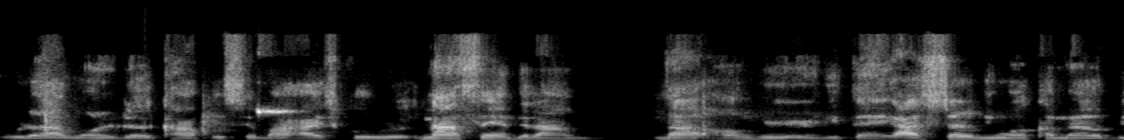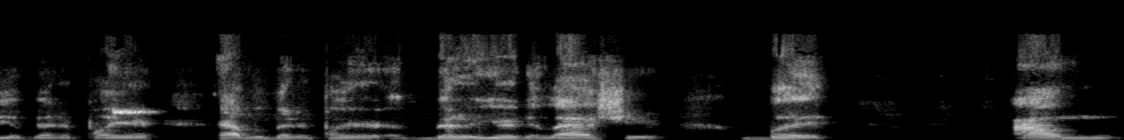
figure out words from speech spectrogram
what I wanted to accomplish in my high school. Not saying that I'm not hungry or anything. I certainly want to come out be a better player, have a better player, a better year than last year. But I'm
